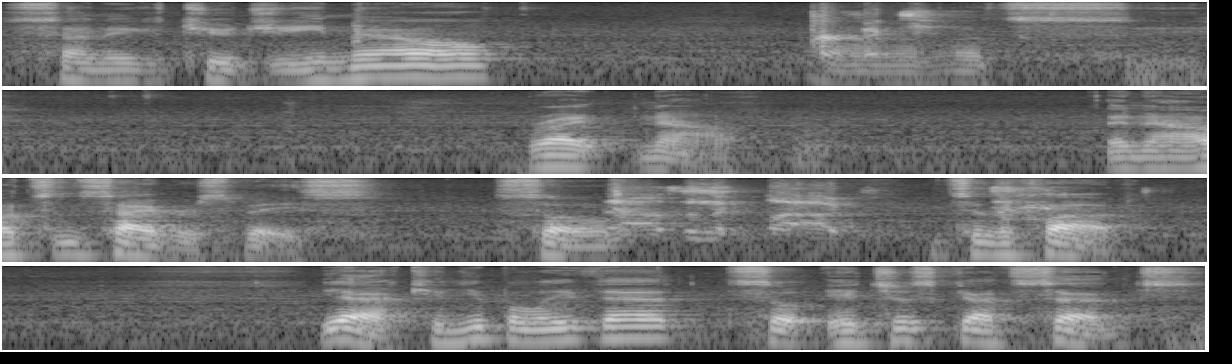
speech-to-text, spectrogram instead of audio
Sending it to Gmail. Uh, Perfect. let's see. Right now. And now it's in cyberspace. So now it's in the cloud. it's in the cloud. Yeah, can you believe that? So it just got sent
